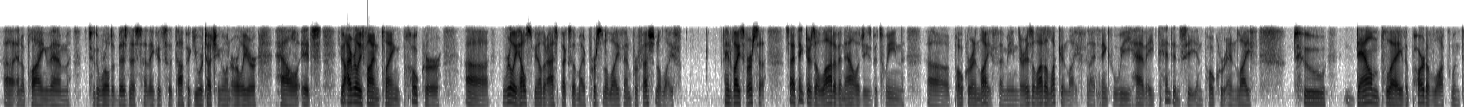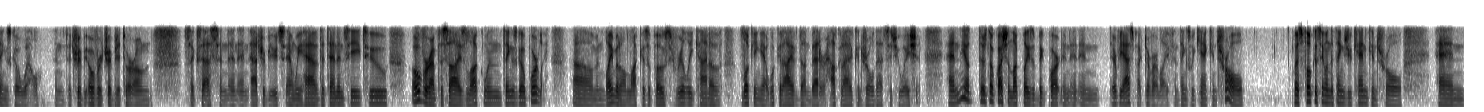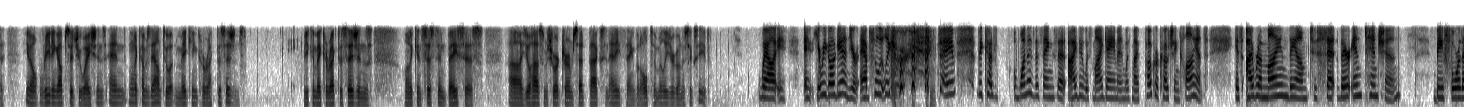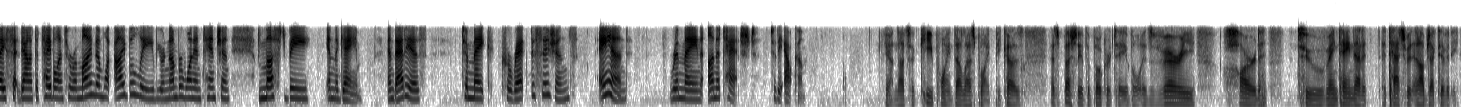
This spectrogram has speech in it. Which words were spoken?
uh, and applying them to the world of business. I think it's a topic you were touching on earlier. How it's, you know, I really find playing poker uh, really helps me in other aspects of my personal life and professional life, and vice versa. So I think there's a lot of analogies between uh, poker and life. I mean, there is a lot of luck in life, and I think we have a tendency in poker and life to downplay the part of luck when things go well and attribute over attribute it to our own success and, and, and attributes, and we have the tendency to overemphasize luck when things go poorly. Um, and blame it on luck as opposed to really kind of looking at what could I have done better? How could I have controlled that situation? And you know, there's no question luck plays a big part in, in, in every aspect of our life and things we can't control. But it's focusing on the things you can control and you know, reading up situations and when it comes down to it, making correct decisions. If you can make correct decisions on a consistent basis, uh, you'll have some short-term setbacks in anything, but ultimately you're going to succeed. Well, eh, eh, here we go again. You're absolutely correct. Hmm. Dave, because one of the things that I do with my game and with my poker coaching clients is I remind them to set their intention before they sit down at the table and to remind them what I believe your number one intention must be in the game. And that is to make correct decisions and remain unattached to the outcome. Yeah, and that's a key point, that last point, because especially at the poker table, it's very hard to maintain that attachment and objectivity.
